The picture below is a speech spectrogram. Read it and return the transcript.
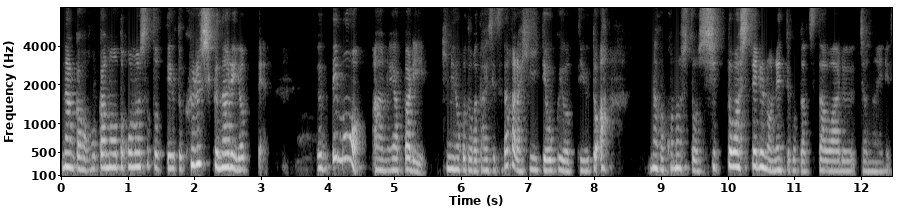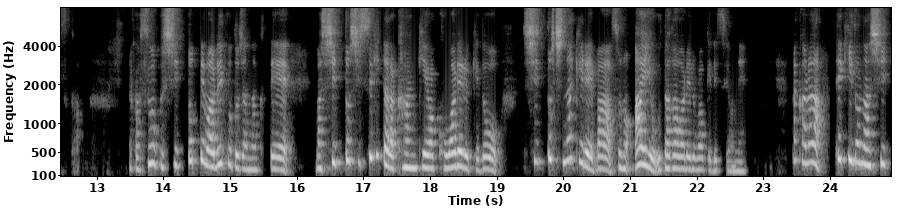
なんか他の男の人とっていうと苦しくなるよってでもあのやっぱり君のことが大切だから引いておくよっていうとあなんかこの人嫉妬はしてるのねってことは伝わるじゃないですか。だからすごく嫉妬って悪いことじゃなくて、まあ、嫉妬しすぎたら関係は壊れるけど嫉妬しなければその愛を疑われるわけですよね。だから適度な嫉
